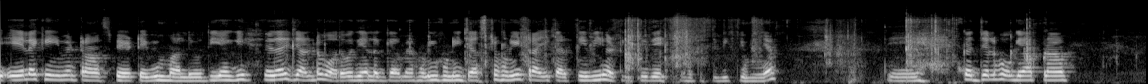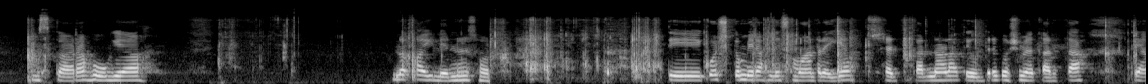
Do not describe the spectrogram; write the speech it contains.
ਇਹ ਲੈ ਕੇ ਆਈ ਮੈਂ ਟਰਾਂਸਪੇਰੈਂਟ ਇਹ ਵੀ ਮਾਲਿਓ ਦੀ ਹੈਗੀ। ਇਹਦਾ ਰਿਜ਼ਲਟ ਬਹੁਤ ਵਧੀਆ ਲੱਗਿਆ ਮੈਂ ਹੁਣੀ ਹੁਣੀ ਜਸਟ ਹੁਣੀ ਟਰਾਈ ਕਰਕੇ ਵੀ ਹਟੀ ਸੀ ਦੇਖ ਕੇ ਹਟੀ ਸੀ ਵੀ ਕਿਵੇਂ ਆ। ਅਤੇ ਕੱਜਲ ਹੋ ਗਿਆ ਆਪਣਾ ਮਸਕਾਰਾ ਹੋ ਗਿਆ। ਨਾ ਆਈਲਾਈਨਰ ਸੌਰੀ ਅਤੇ ਕੁਛ ਕੁ ਮੇਰਾ ਹਾਲੇ ਸਮਾਨ ਰਹਿ ਗਿਆ ਸੈੱਟ ਕਰਨ ਵਾਲਾ ਅਤੇ ਉੱਧਰ ਕੁਛ ਮੈਂ ਕਰਤਾ ਅਤੇ ਆ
